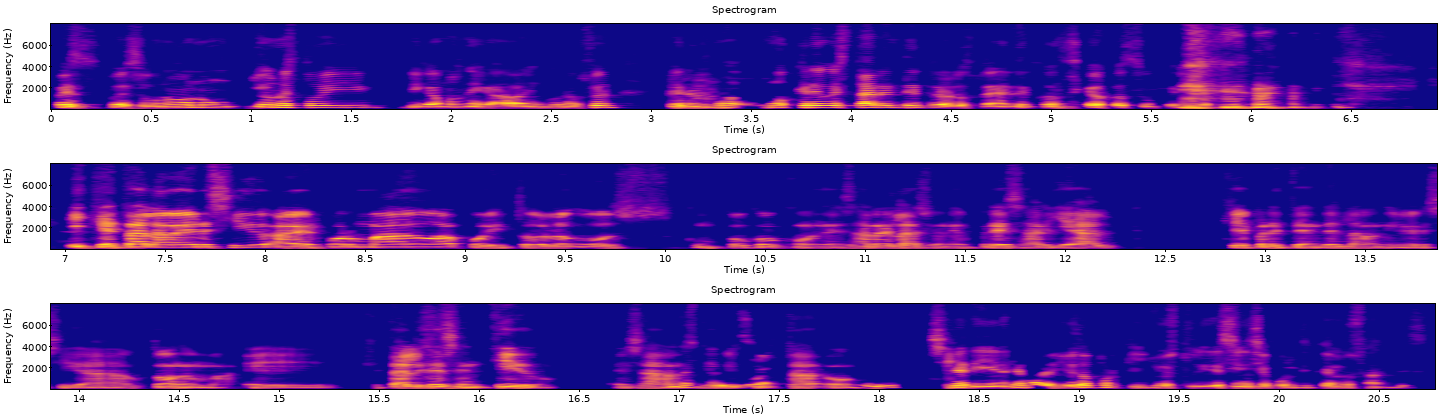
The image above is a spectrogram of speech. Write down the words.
pues, pues uno, no, yo no estoy, digamos, negado a ninguna opción, pero no, no, creo estar dentro de los planes del Consejo Superior. ¿Y qué tal haber sido, haber formado a politólogos un poco con esa relación empresarial que pretende la Universidad Autónoma? Eh, ¿Qué tal ese sentido, esa dificultad? una experiencia maravillosa porque yo estudié ciencia política en los Andes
